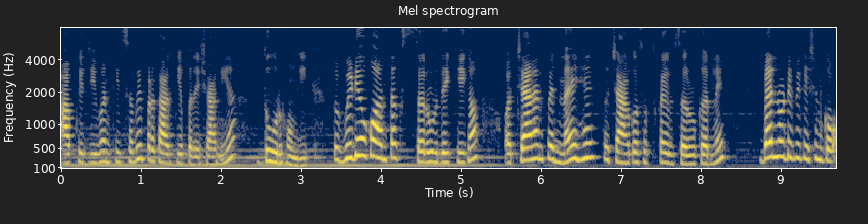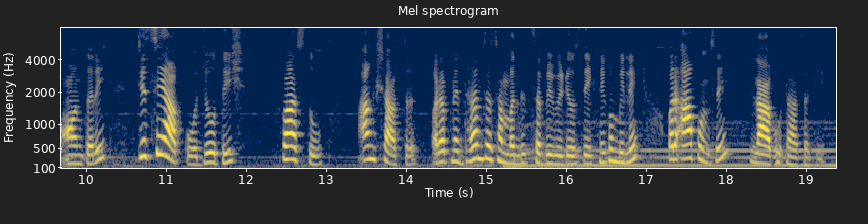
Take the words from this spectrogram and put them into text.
आपके जीवन की सभी प्रकार की परेशानियाँ दूर होंगी। तो वीडियो को अंत तक ज़रूर देखिएगा और चैनल पर नए हैं तो चैनल को सब्सक्राइब ज़रूर कर लें। बेल नोटिफिकेशन को ऑन करें, जिससे आपको ज्योतिष, वास्तु अंक शास्त्र और अपने धर्म से संबंधित सभी वीडियोस देखने को मिले और आप उनसे लाभ उठा सकें।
